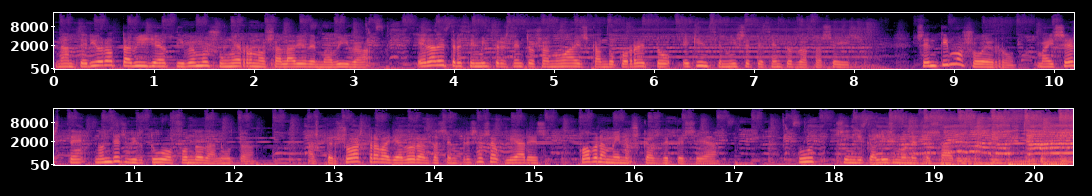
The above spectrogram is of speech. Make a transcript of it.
Na anterior octavilla tivemos un erro no salario de Maviva. Era de 13.300 anuais cando correcto e 15.716. Sentimos o erro, mas este non desvirtúa o fondo da nota. As persoas traballadoras das empresas auxiliares cobran menos que as de PSA. CUT, sindicalismo necesario.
